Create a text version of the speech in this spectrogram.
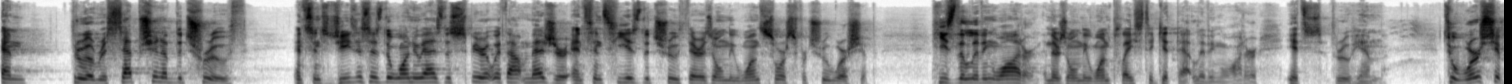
and through a reception of the truth. And since Jesus is the one who has the spirit without measure, and since he is the truth, there is only one source for true worship. He's the living water, and there's only one place to get that living water it's through him. To worship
